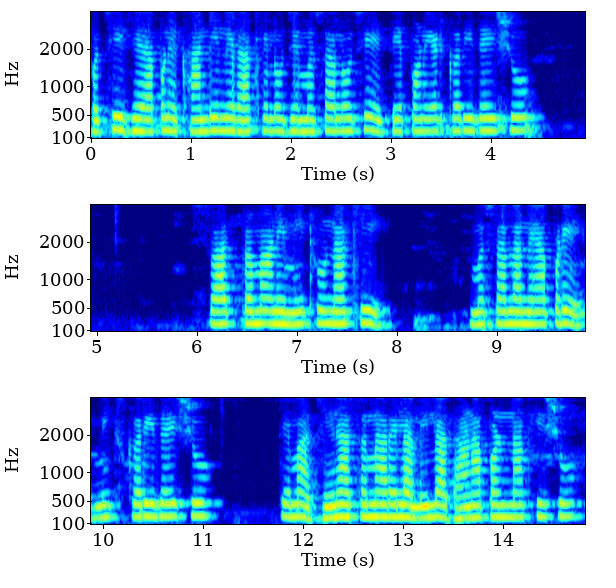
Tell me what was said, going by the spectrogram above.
પછી જે આપણે ખાંડીને રાખેલો જે મસાલો છે તે પણ એડ કરી દઈશું. સ્વાદ પ્રમાણે મીઠું નાખી મસાલાને આપણે મિક્સ કરી દઈશું. તેમાં ઝીણા સમારેલા લીલા ધાણા પણ નાખીશું.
